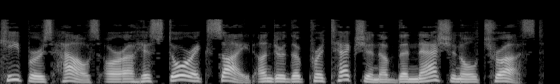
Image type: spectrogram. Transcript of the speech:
keeper's house are a historic site under the protection of the National Trust.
